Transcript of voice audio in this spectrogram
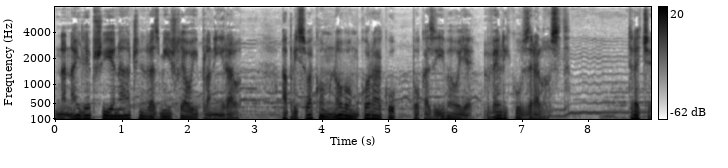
na najljepši je način razmišljao i planirao, a pri svakom novom koraku pokazivao je veliku zrelost. Treće,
